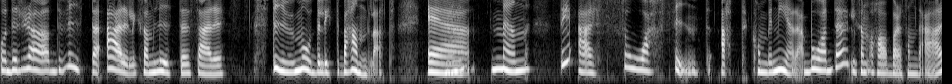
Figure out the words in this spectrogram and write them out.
Och det rödvita är liksom lite så här styvmoderligt behandlat. Eh, Men det är så fint att kombinera. Både liksom ha bara som det är.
